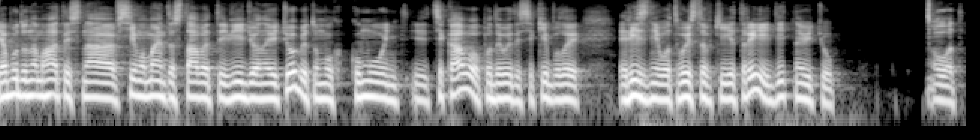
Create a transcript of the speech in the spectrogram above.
я буду намагатись на всі моменти ставити відео на Ютубі, тому кому цікаво подивитися, які були різні от виставки І3, йдіть на YouTube. От.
